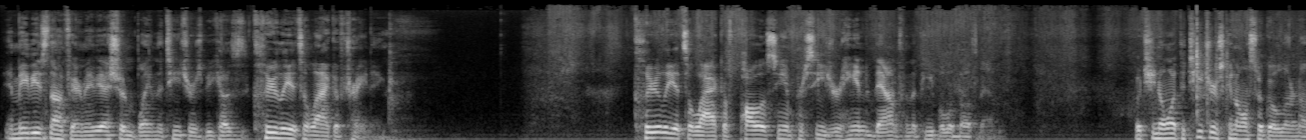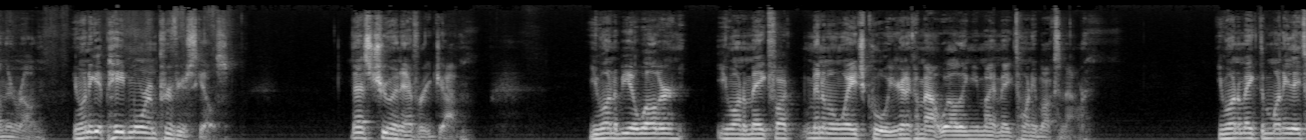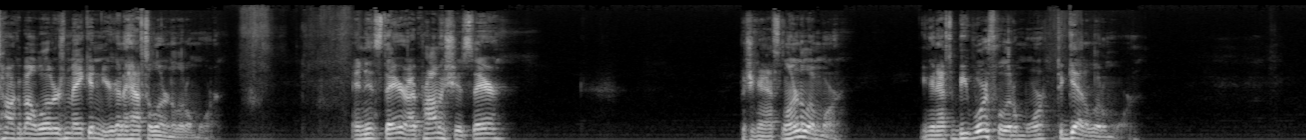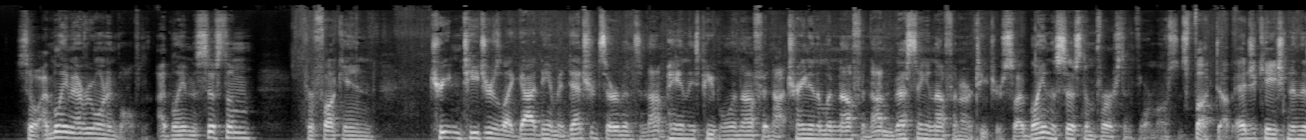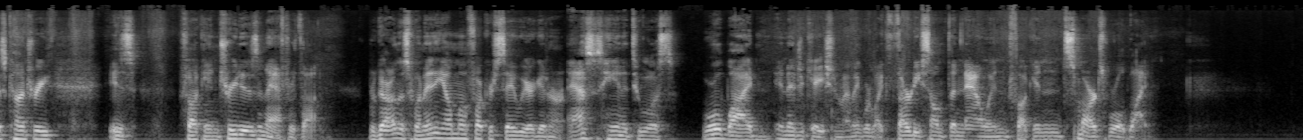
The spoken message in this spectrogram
And maybe it's not fair. Maybe I shouldn't blame the teachers because clearly it's a lack of training. Clearly it's a lack of policy and procedure handed down from the people above them. But you know what? The teachers can also go learn on their own. You want to get paid more, improve your skills. That's true in every job. You want to be a welder, you want to make fuck minimum wage, cool. You're going to come out welding, you might make 20 bucks an hour. You want to make the money they talk about welders making, you're going to have to learn a little more. And it's there. I promise you it's there. But you're going to have to learn a little more. You're going to have to be worth a little more to get a little more. So I blame everyone involved. I blame the system for fucking treating teachers like goddamn indentured servants and not paying these people enough and not training them enough and not investing enough in our teachers. So I blame the system first and foremost. It's fucked up. Education in this country is fucking treated as an afterthought. Regardless what any y'all motherfuckers say, we are getting our asses handed to us worldwide in education. I think we're like 30 something now in fucking smarts worldwide.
